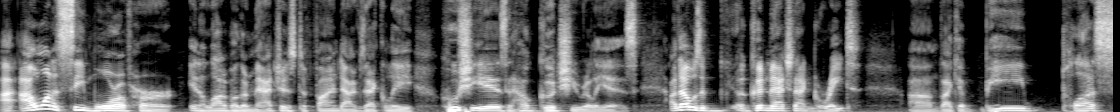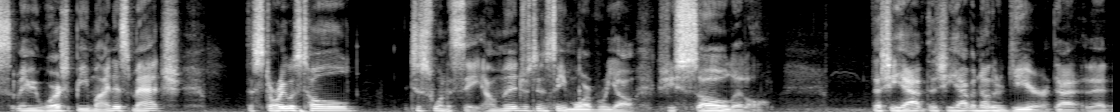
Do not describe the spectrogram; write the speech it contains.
I, I want to see more of her in a lot of other matches to find out exactly who she is and how good she really is. I thought it was a, a good match, not great. Um, like a B plus, maybe worse B minus match. The story was told. Just want to see. I'm interested in seeing more of Riho. She's so little. Does she have? Does she have another gear that that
